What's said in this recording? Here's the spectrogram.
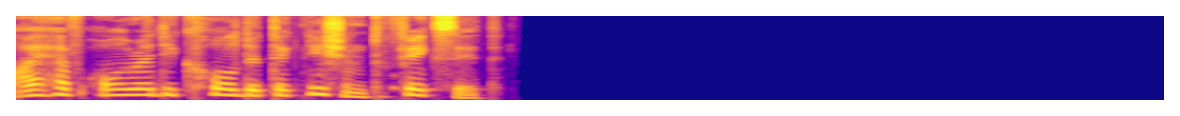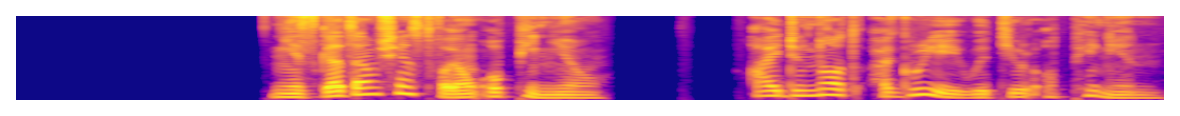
I have already called the technician to fix it. Nie zgadzam się z Twoją opinią. I do not agree with your opinion.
